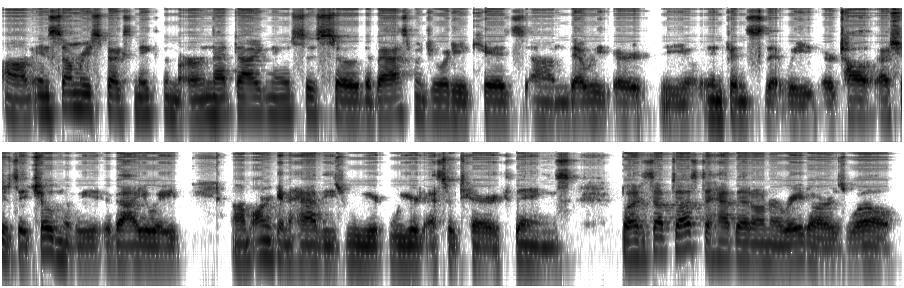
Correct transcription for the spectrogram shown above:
um, in some respects, make them earn that diagnosis. So the vast majority of kids um, that we, or you know, infants that we, or tall, I should say children that we evaluate, um, aren't going to have these weird, weird esoteric things. But it's up to us to have that on our radar as well.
